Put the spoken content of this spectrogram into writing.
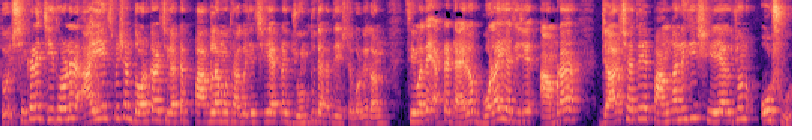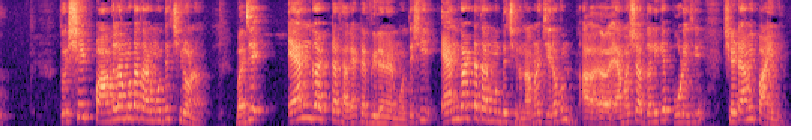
তো সেখানে যে ধরনের আই এক্সপ্রেশন দরকার ছিল, একটা পাগলামো থাকবে যে সে একটা জন্তু দেখাতে চেষ্টা করবে, কারণ সিনেমাতে একটা ডায়লগ বলাই আছে যে আমরা যার সাথে পাঙ্গা নিয়েছি, সে একজন অসুর। তো সেই পাগলামোটা তার মধ্যে ছিল না। বা যে অ্যাঙ্গারটা থাকে একটা ভিলেনের মধ্যে, সেই অ্যাঙ্গারটা তার মধ্যে ছিল না। আমরা যেরকম অ্যামাশা আবদালিকে পড়েছি, সেটা আমি পাইনি।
